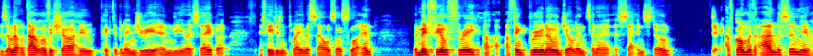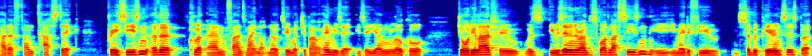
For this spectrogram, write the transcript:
There's a little doubt over Schär, who picked up an injury in the USA, but if he doesn't play, Lascelles will slot in. The midfield three, I, I think Bruno and Joelinton are, are set in stone. Yeah. I've gone with Anderson, who had a fantastic preseason. Other um, fans might not know too much about him. He's a he's a young local Geordie lad who was he was in and around the squad last season. He, he made a few sub appearances, but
